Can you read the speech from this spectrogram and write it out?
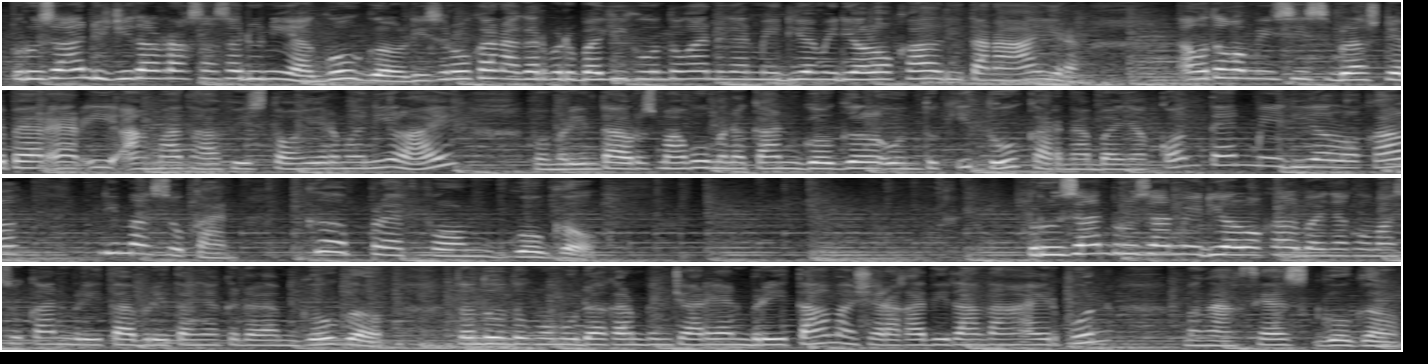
Perusahaan digital raksasa dunia Google diserukan agar berbagi keuntungan dengan media-media lokal di tanah air. Anggota Komisi 11 DPR RI Ahmad Hafiz Tohir menilai pemerintah harus mampu menekan Google untuk itu karena banyak konten media lokal dimasukkan ke platform Google. Perusahaan-perusahaan media lokal banyak memasukkan berita-beritanya ke dalam Google. Tentu untuk memudahkan pencarian berita, masyarakat di tanah air pun mengakses Google.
